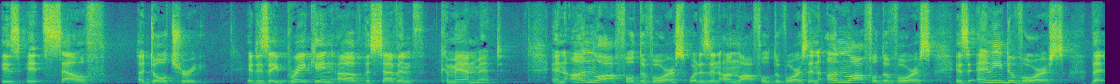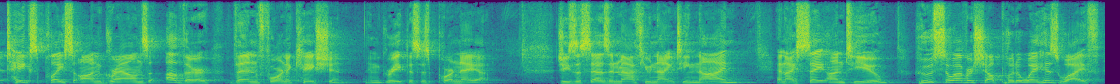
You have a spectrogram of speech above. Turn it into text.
is itself adultery. It is a breaking of the seventh commandment. An unlawful divorce, what is an unlawful divorce? An unlawful divorce is any divorce that takes place on grounds other than fornication. In Greek, this is porneia. Jesus says in Matthew 19 9, And I say unto you, Whosoever shall put away his wife,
